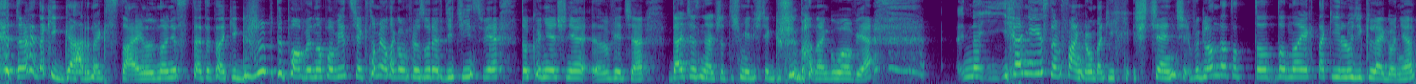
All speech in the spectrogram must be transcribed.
trochę taki garnek style, no niestety taki grzyb typowy, no powiedzcie, kto miał taką fryzurę w dzieciństwie, to koniecznie, e, wiecie, dajcie znać, że też mieliście grzyba na głowie. No ja nie jestem fanką takich ścięć. Wygląda to, to, to no jak taki ludzik Lego, nie?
